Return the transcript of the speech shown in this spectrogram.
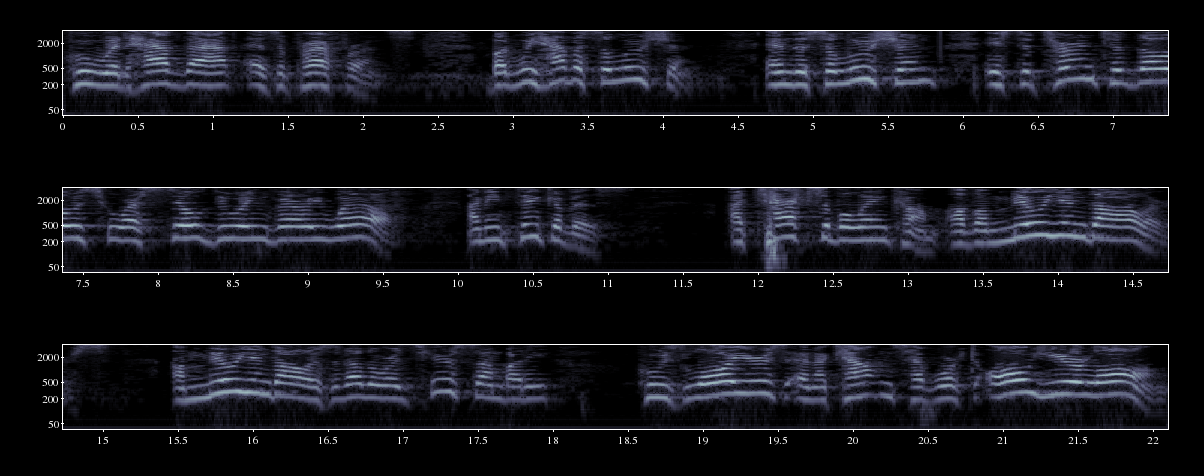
who would have that as a preference, but we have a solution. And the solution is to turn to those who are still doing very well. I mean, think of this. A taxable income of a million dollars a million dollars. In other words, here's somebody whose lawyers and accountants have worked all year long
